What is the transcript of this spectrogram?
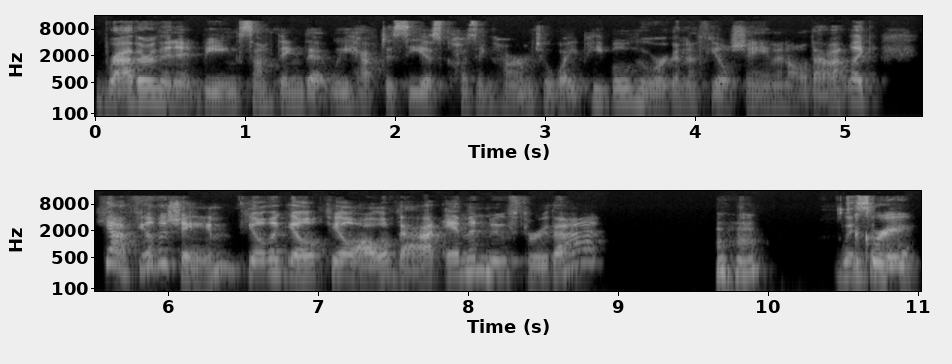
rather than it being something that we have to see as causing harm to white people who are going to feel shame and all that like yeah feel the shame feel the guilt feel all of that and then move through that mm-hmm. with Agree. Support,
